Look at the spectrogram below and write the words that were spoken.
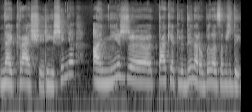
найкраще рішення, аніж е, так, як людина робила завжди.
